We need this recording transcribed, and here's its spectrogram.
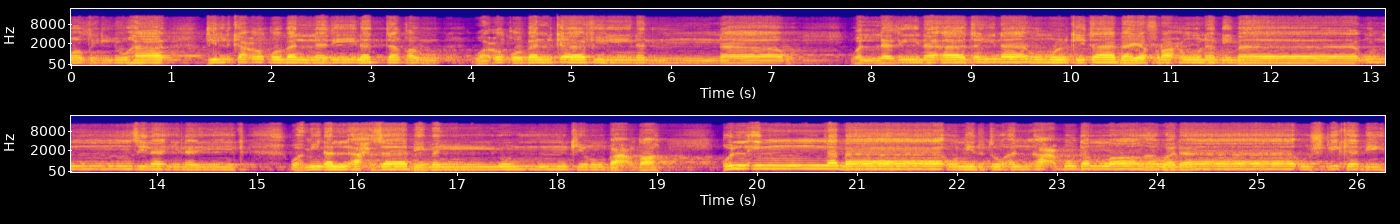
وظلها تلك عقبى الذين اتقوا وعقبى الكافرين النار والذين آتيناهم الكتاب يفرحون بما أنزل إليك ومن الأحزاب من ينكر بعضه قل إنما أمرت أن أعبد الله ولا أشرك به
